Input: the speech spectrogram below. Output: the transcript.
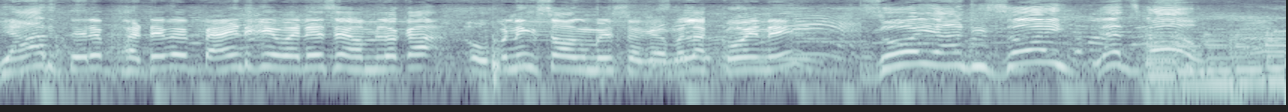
यार, तेरे फटे हुए पैंट की वजह से हम लोग का ओपनिंग सॉन्ग मिस हो गया। मतलब कोई नहीं। जोई, आंटी, जोई लेट्स गो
